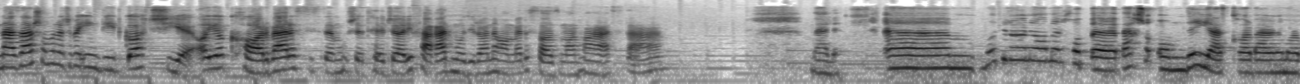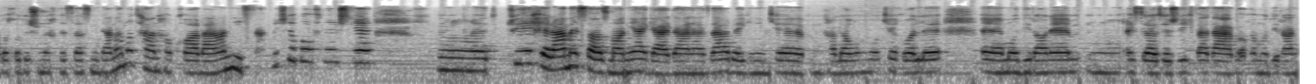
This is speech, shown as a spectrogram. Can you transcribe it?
نظر شما راجع به این دیدگاه چیه؟ آیا کاربر سیستم هوش تجاری فقط مدیران عامل سازمان ها هستن؟ بله. مدیران عامل خب بخش عمده ای از کاربران ما رو به خودشون اختصاص میدن اما تنها کاربران نیستن. میشه گفتش که توی حرم سازمانی اگر در نظر بگیریم که حالا اون که قول مدیران استراتژیک و در واقع مدیران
